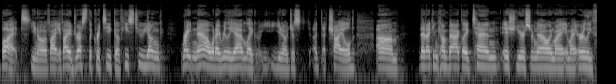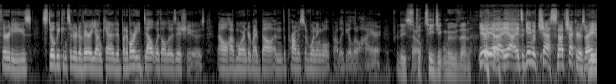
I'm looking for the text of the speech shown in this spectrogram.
but you know if i if i address the critique of he's too young right now what i really am like you know just a, a child um, that i can come back like 10-ish years from now in my in my early 30s still be considered a very young candidate but i've already dealt with all those issues and i'll have more under my belt and the promise of winning will probably be a little higher Pretty strategic move then. yeah yeah yeah it's a game of chess not checkers right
